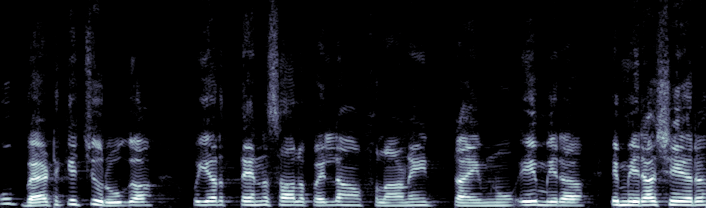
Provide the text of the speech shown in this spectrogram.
ਉਹ ਬੈਠ ਕੇ ਝੁਰੂਗਾ, ਉਹ ਯਾਰ 3 ਸਾਲ ਪਹਿਲਾਂ ਫਲਾਣੇ ਟਾਈਮ ਨੂੰ ਇਹ ਮੇਰਾ ਇਹ ਮੇਰਾ ਸ਼ੇਅਰ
